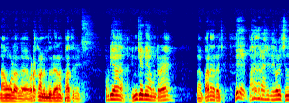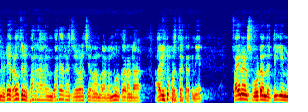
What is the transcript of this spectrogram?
நான் உங்களை அங்கே வடக்கான மில்லில் நான் பார்த்துருக்கேன் அப்படியா இங்கே என்ன பண்ணுற நான் பாரதராஜ் ஏ பாரதிராஜில் எவ்வளோ சேர்ந்து டே ராவுத்தர் பாரா அவன் வேலை செய்கிறான்டா நம்ம ஊருக்காரன்டா அறிமுகப்படுத்துறாரு நீ ஃபைனான்ஸ் போட்டு அந்த டிஎம்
